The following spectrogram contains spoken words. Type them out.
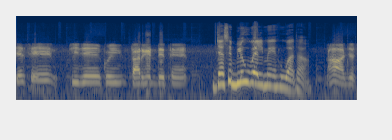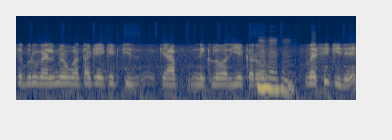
जैसे चीज़ें कोई टारगेट देते हैं। जैसे ब्लू वेल में हुआ था। हाँ जैसे ब्लू वेल में हुआ था कि एक एक चीज़ कि आप निकलो और ये करो। हम्म, हम्म, वैसी चीज़ें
